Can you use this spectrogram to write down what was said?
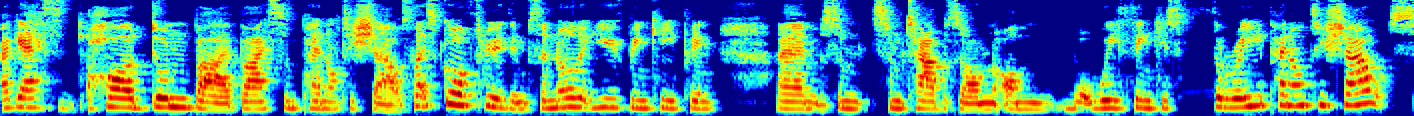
I guess, hard done by by some penalty shouts. Let's go through them because I know that you've been keeping um, some some tabs on on what we think is three penalty shouts.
